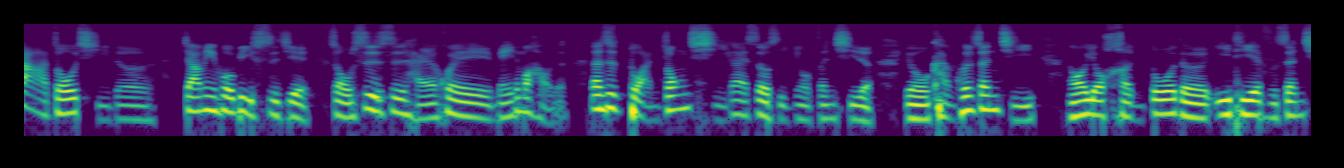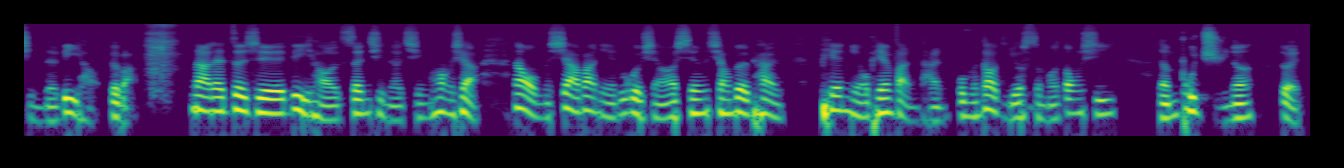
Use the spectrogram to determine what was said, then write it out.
大周期的加密货币世界走势是还会没那么好的，但是短中期，刚才 s a 已经有分析了，有坎昆升级，然后有很多的 ETF 申请的利好，对吧？那在这些利好申请的情况下，那我们下半年如果想要先相对判偏牛偏反弹，我们到底有什么东西能布局呢？对，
